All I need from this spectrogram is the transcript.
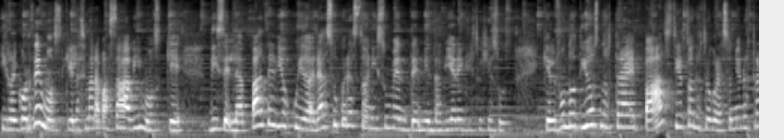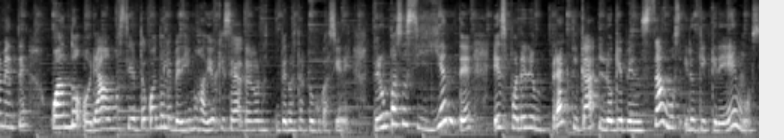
Y recordemos que la semana pasada vimos que dice, la paz de Dios cuidará su corazón y su mente mientras viene en Cristo Jesús. Que en el fondo Dios nos trae paz, ¿cierto? A nuestro corazón y a nuestra mente cuando oramos, ¿cierto? Cuando le pedimos a Dios que se haga cargo de nuestras preocupaciones. Pero un paso siguiente es poner en práctica lo que pensamos y lo que creemos.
